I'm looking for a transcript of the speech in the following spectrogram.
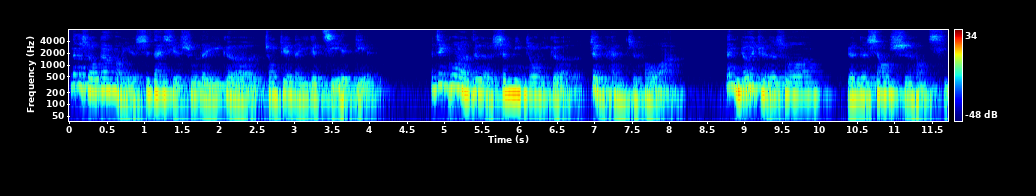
那个时候刚好也是在写书的一个中间的一个节点。那经过了这个生命中一个震撼之后啊，那你就会觉得说，人的消失好奇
